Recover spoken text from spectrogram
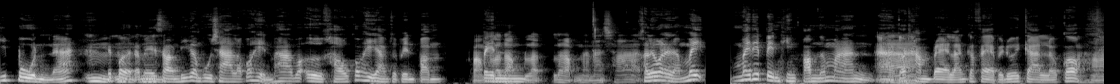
ญี่ปุ่นนะอืมไปเปิดอืมเมซอนที่กัมพูชาเราก็เห็นภาพว่าเออเขาก็พยายามจะเป็นปั๊มปั๊มเป็นระดับระระดับนานาชาติเขาเรียกว่าอะไรนะไม่ ไม่ได้เป็นเพียงปั๊มน้ำมัน อ่าอ่าก็ทำแบรนด์ร้านกาแฟไปด้วยกัน แล้วก็อ่าฮะ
